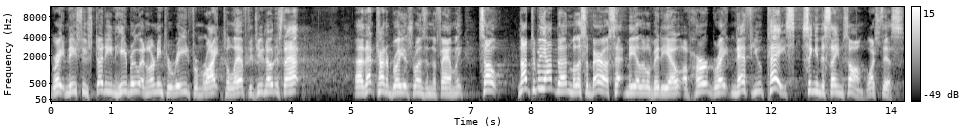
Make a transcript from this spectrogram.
great niece who's studying Hebrew and learning to read from right to left. Did you notice that? Uh, that kind of brilliance runs in the family. So, not to be outdone, Melissa Barra sent me a little video of her great nephew, Case, singing the same song. Watch this.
